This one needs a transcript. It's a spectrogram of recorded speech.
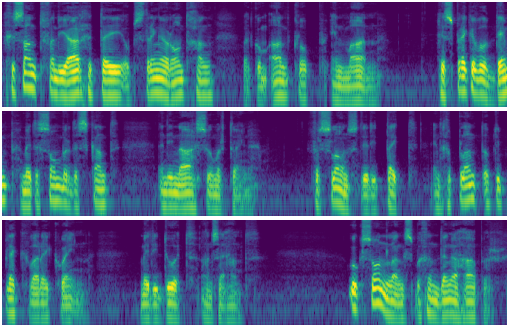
gesand van die jaar gety op strenge rondgang wat kom aanklop en maan. Gesprekke wil demp met 'n somber diskant in die nasomertuine. Verslons deur die tyd en geplant op die plek waar hy kwyn met die dood aan sy hand. Ook sonlangs begin dinge haper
